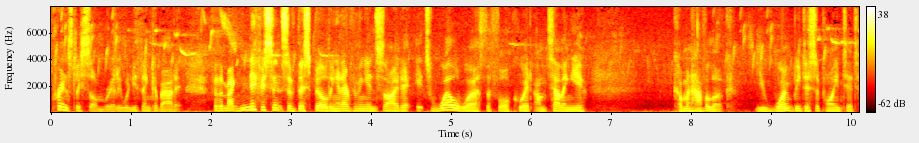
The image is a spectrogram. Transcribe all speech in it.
Princely sum really when you think about it. For the magnificence of this building and everything inside it it's well worth the four quid i'm telling you. Come and have a look. You won't be disappointed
